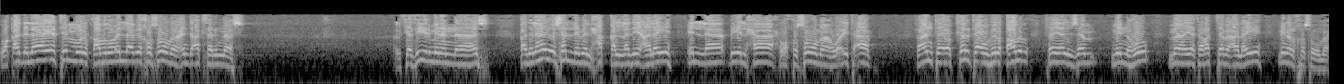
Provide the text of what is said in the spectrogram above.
وقد لا يتم القبض إلا بخصومة عند أكثر الناس. الكثير من الناس قد لا يسلم الحق الذي عليه إلا بإلحاح وخصومة وإتعاب. فأنت وكلته في القبض فيلزم منه ما يترتب عليه من الخصومة.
